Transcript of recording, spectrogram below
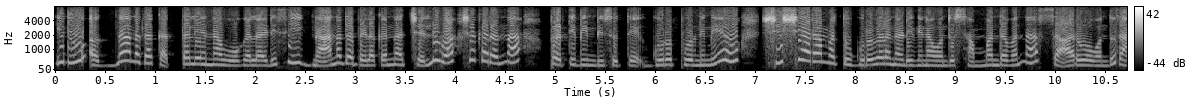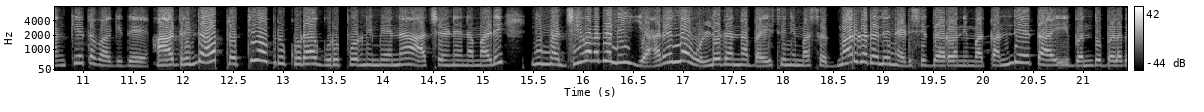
ಇದು ಅಜ್ಞಾನದ ಕತ್ತಲೆಯನ್ನ ಹೋಗಲಾಡಿಸಿ ಜ್ಞಾನದ ಬೆಳಕನ್ನ ಚೆಲ್ಲುವ ಶಿಕ್ಷಕರನ್ನ ಪ್ರತಿಬಿಂಬಿಸುತ್ತೆ. ಗುರು ಪೂರ್ಣಿಮೆಯು ಶಿಷ್ಯರ ಮತ್ತು ಗುರುಗಳ ನಡುವಿನ ಒಂದು ಸಂಬಂಧವನ್ನ ಸಾರುವ ಒಂದು ಸಂಕೇತವಾಗಿದೆ. ಆದ್ರಿಂದ ಪ್ರತಿಯೊಬ್ರು ಕೂಡ ಗುರು ಪೂರ್ಣಿಮೆಯನ್ನ ಆಚರಣೆಯನ್ನ ಮಾಡಿ ನಿಮ್ಮ ಜೀವನದಲ್ಲಿ ಯಾರೆಲ್ಲ ಒಳ್ಳೇದನ್ನ ಬಯಸಿ ನಿಮ್ಮ ಸದ್ಮಾರ್ಗದಲ್ಲಿ ನಡೆಸಿದ್ದಾರೋ, ನಿಮ್ಮ ತಂದೆ, ತಾಯಿ, ಬಂಧು, ಬಳಗ,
